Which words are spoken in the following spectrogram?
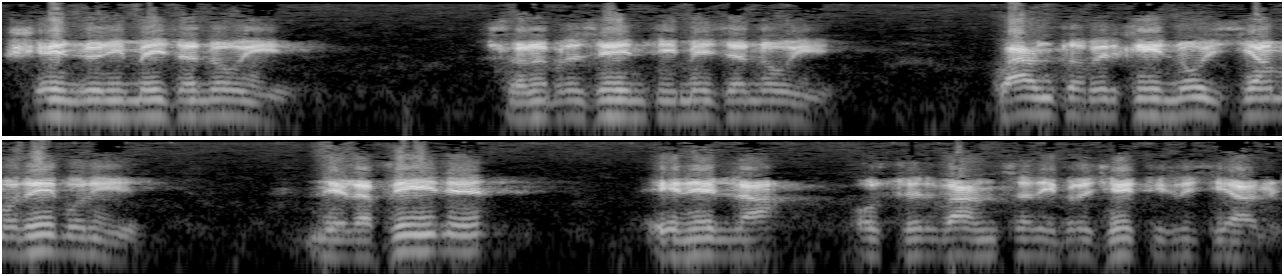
scendono in mezzo a noi, sono presenti in mezzo a noi, quanto perché noi siamo deboli nella fede e nella osservanza dei precetti cristiani.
